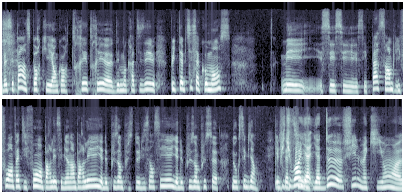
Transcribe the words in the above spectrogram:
Bah, c'est pas un sport qui est encore très très démocratisé. Petit à petit, ça commence, mais c'est pas simple. Il faut en fait, il faut en parler. C'est bien d'en parler. Il y a de plus en plus de licenciés. Il y a de plus en plus, euh, donc c'est bien. Et puis tu vois, il y, a- il y a deux films qui ont euh,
